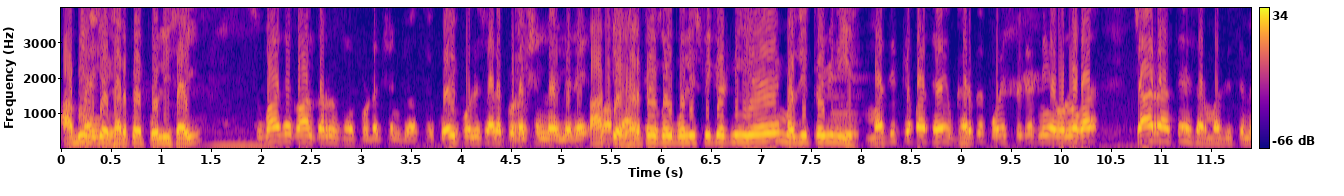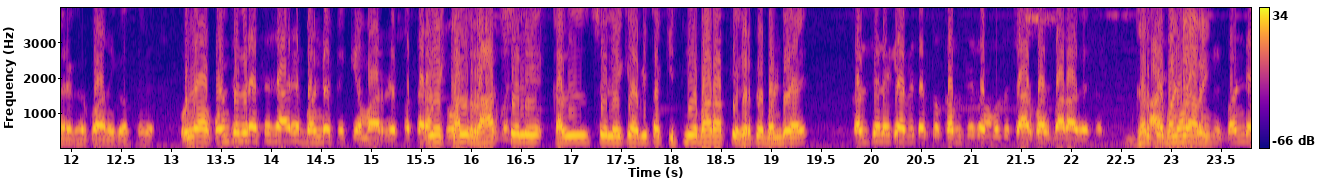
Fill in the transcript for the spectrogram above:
अब इनके घर पे पुलिस आई। सुबह से कॉल कर रहा हूँ सर प्रोटेक्शन की वजह से। कोई पुलिस वाले प्रोटेक्शन नहीं ले रहे। आपके घर पे कोई पुलिस पिकेट नहीं है मस्जिद पे भी नहीं है। मस्जिद के पास है घर पे पुलिस पिकेट नहीं है। उन लोग का चार रास्ते हैं सर मस्जिद से मेरे घर को आने के रास्ते में उन लोग कौन से भी रास्ते से आ रहे हैं बंडे फेंक के मार रहे पत्थर ये कल रात से ले कल से लेके अभी तक कितने बार आपके घर पे बंडे आए? कल से लेके अभी तक तो कम से कम बोलते चार पाँच बार आ गए सर। घर पे बंडे आ रहे बंडे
